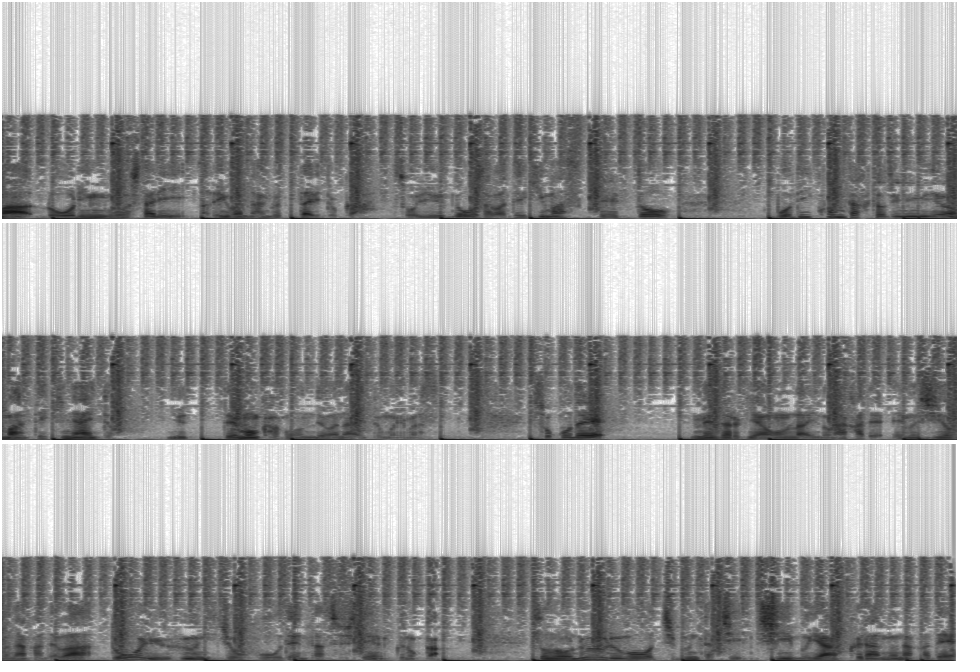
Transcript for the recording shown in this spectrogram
まあ、ローリングをしたり、あるいは殴ったりとか、そういう動作はできますけど、ボディコンタクトという意味では、まあ、できないと言っても過言ではないと思います。そこで、メダルギアオンラインの中で、MGO の中では、どういう風に情報を伝達していくのか、そのルールを自分たち、チームやクランの中で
